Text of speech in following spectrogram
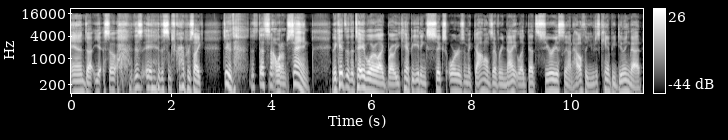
And uh, yeah, so this the subscriber's like, dude, that's, that's not what I'm saying. And the kids at the table are like, bro, you can't be eating six orders of McDonald's every night. Like, that's seriously unhealthy. You just can't be doing that.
